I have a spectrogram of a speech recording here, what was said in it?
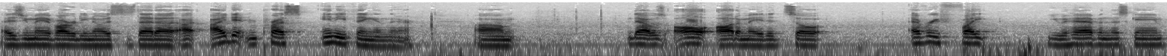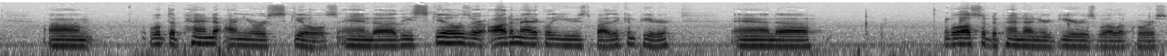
as you may have already noticed, is that uh, I, I didn't press anything in there. Um, that was all automated, so every fight you have in this game um, will depend on your skills. And uh, these skills are automatically used by the computer. And uh, will also depend on your gear as well of course.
